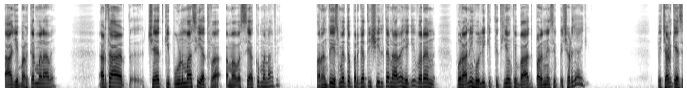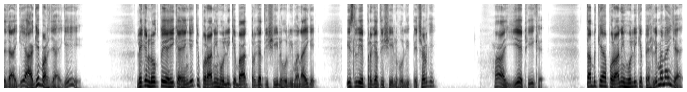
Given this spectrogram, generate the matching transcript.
आगे बढ़कर मनावे, अर्थात चैत की पूर्णमासी अथवा अमावस्या को मनावे। परंतु इसमें तो प्रगतिशीलता ना रहेगी, वरन पुरानी होली की तिथियों के बाद पढ़ने से पिछड़ जाएगी। पिछड़ कैसे जाएगी? आगे बढ़ जाएगी। लेकिन लोग तो यही कहेंगे कि पुरानी होली के बाद प्रगतिशील होली मनाई गई, इसलिए प्रगतिशील होली पिछड़ गई। हाँ ये ठीक है। तब क्या पुरानी होली के पहले मनाई जाए?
